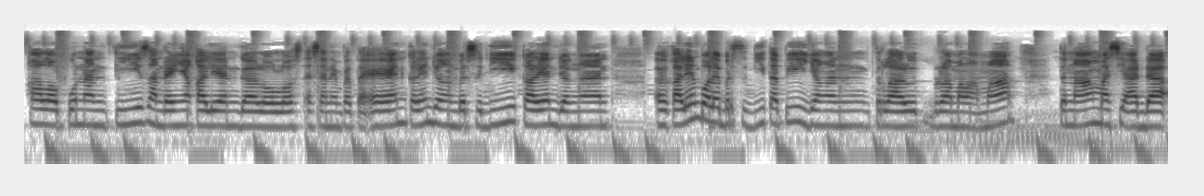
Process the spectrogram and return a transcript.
Kalaupun nanti seandainya kalian gak lolos SNMPTN kalian jangan bersedih. Kalian jangan uh, kalian boleh bersedih tapi jangan terlalu berlama-lama. Tenang masih ada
